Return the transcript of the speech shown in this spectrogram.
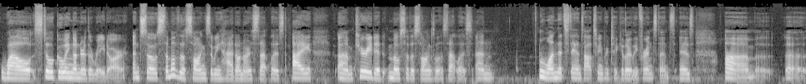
while still going under the radar. And so some of the songs that we had on our set list, I um, curated most of the songs on the set list, and one that stands out to me particularly, for instance, is um, uh,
